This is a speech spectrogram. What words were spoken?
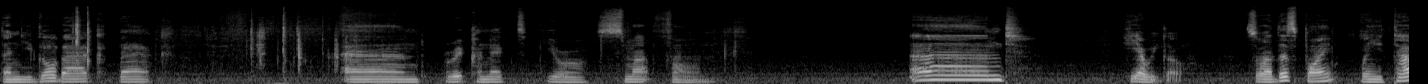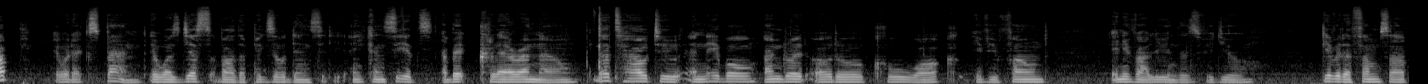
Then you go back back and reconnect your smartphone. And here we go. So at this point when you tap it would expand. It was just about the pixel density and you can see it's a bit clearer now. That's how to enable Android Auto Coolwalk. If you found any value in this video, give it a thumbs up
